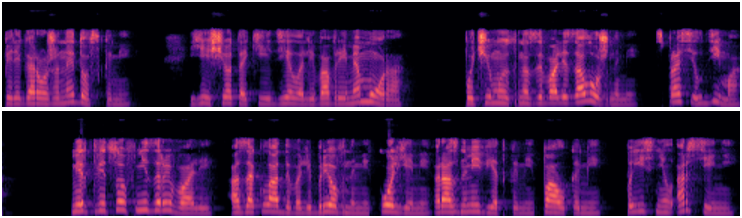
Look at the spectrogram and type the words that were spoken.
перегороженные досками. Еще такие делали во время мора. «Почему их называли заложенными?» – спросил Дима. Мертвецов не зарывали, а закладывали бревнами, кольями, разными ветками, палками, пояснил Арсений.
